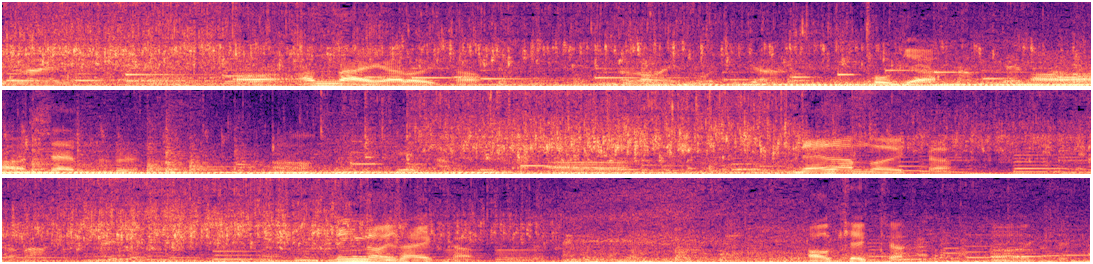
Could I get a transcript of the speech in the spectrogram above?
cái này Ờ, anh này à, ở đây thật Ở một chút giờ. Phút giờ. Ờ, xem. Ờ, xem Ờ Nế là 10 thật Ninh Ok cả ờ, Ok.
